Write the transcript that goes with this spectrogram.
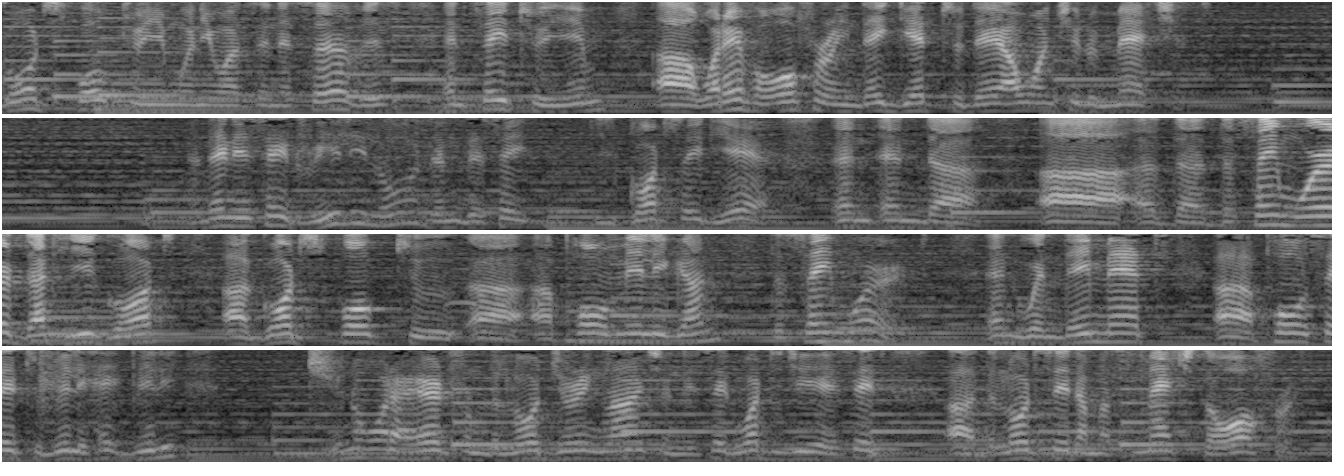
God spoke to him when he was in a service and said to him, uh, Whatever offering they get today, I want you to match it. And then he said, Really, Lord? And they say, God said, Yeah. And, and uh, uh, the, the same word that he got, uh, God spoke to uh, uh, Paul Milligan, the same word. And when they met, Paul said to Billy, Hey, Billy, do you know what I heard from the Lord during lunch? And he said, What did you hear? He said, The Lord said, I must match the offering.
